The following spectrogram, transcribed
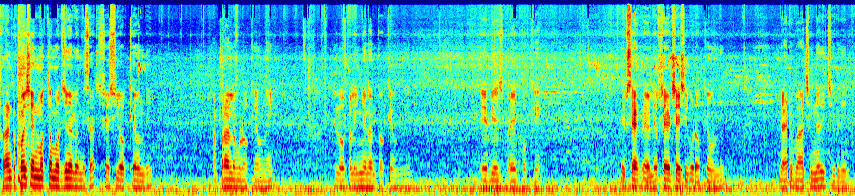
ఫ్రంట్ పొజిషన్ మొత్తం ఒరిజినల్ ఉంది సార్. శశి ఓకే ఉంది. అప్రాన్లు కూడా ఓకే ఉన్నాయి. లోపల ఇంజన్ అంతా ఓకే ఉంది. ABS brake okay. Left side left side చేసి కూడా ఓకే ఉంది. బ్యాటరీ బాగా చిన్నది ఇచ్చారు దీనికి.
